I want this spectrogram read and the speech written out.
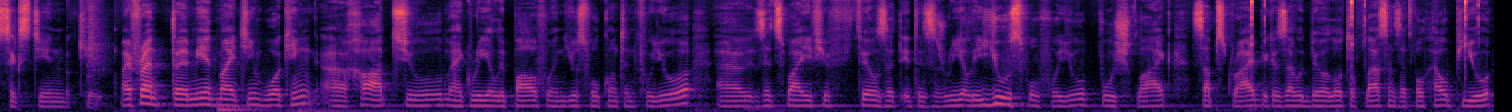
16k. My friend, uh, me and my team working uh, hard to make really powerful and useful content for you. Uh, that's why if you feel that it is really useful for you, push like, subscribe, because there would be a lot of lessons that will help you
